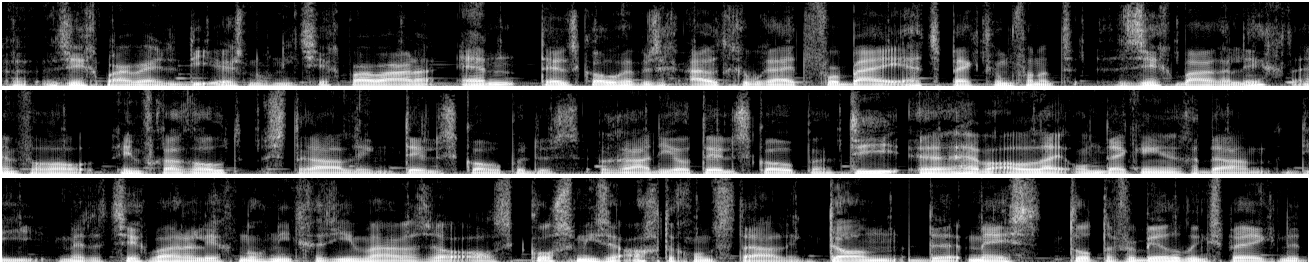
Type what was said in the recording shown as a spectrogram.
eh, zichtbaar werden die eerst nog niet zichtbaar waren. En telescopen hebben zich uitgebreid voorbij het spectrum van het zichtbare licht. En vooral infraroodstraling telescopen, dus radiotelescopen. Die eh, hebben allerlei ontdekkingen gedaan die met het zichtbare licht nog niet gezien waren, zoals kosmische achtergrondstraling. Dan de meest tot de verbeelding sprekende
